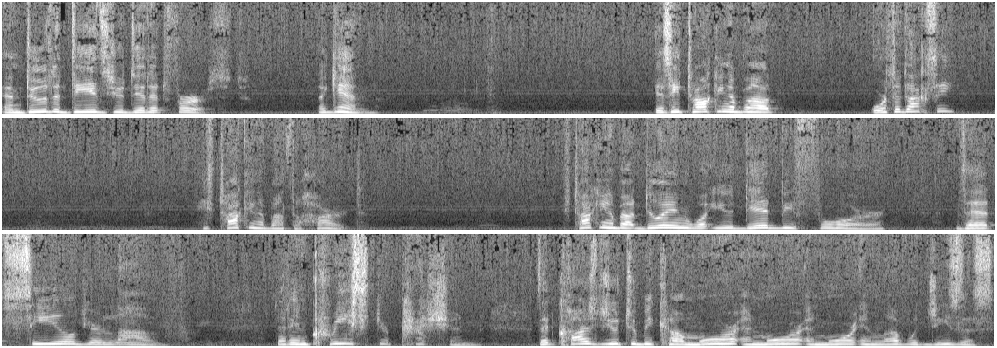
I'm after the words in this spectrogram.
And do the deeds you did at first. Again, is he talking about orthodoxy? He's talking about the heart talking about doing what you did before that sealed your love, that increased your passion, that caused you to become more and more and more in love with Jesus.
